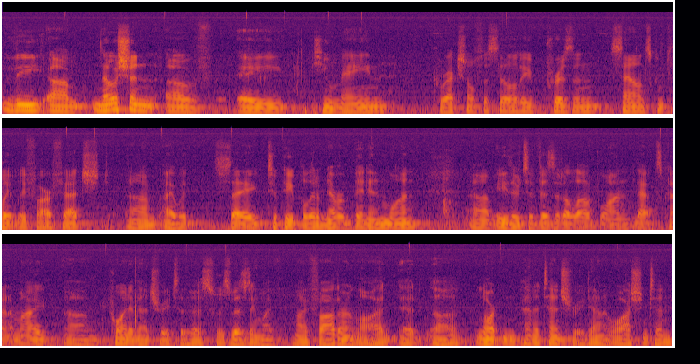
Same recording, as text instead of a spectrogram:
the um, notion of a humane correctional facility, prison, sounds completely far-fetched. Um, I would say to people that have never been in one, um, either to visit a loved one. That's kind of my um, point of entry to this, was visiting my, my father-in-law at, at uh, Lorton Penitentiary down in Washington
